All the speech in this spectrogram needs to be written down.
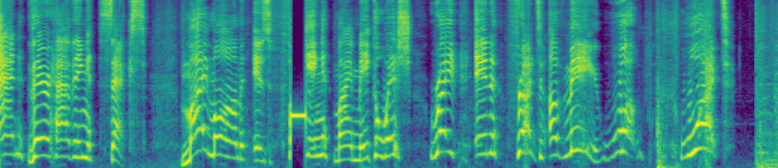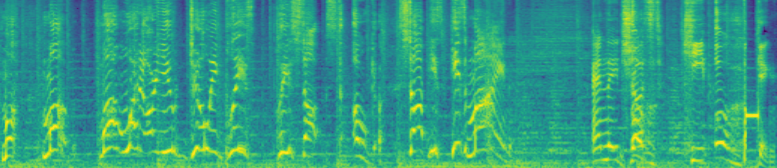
and they're having sex. My mom is my make-a-wish right in front of me. What? What? Mom, mom, mom, what are you doing? Please, please stop. St- oh, stop. He's he's mine. And they just keep fucking.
